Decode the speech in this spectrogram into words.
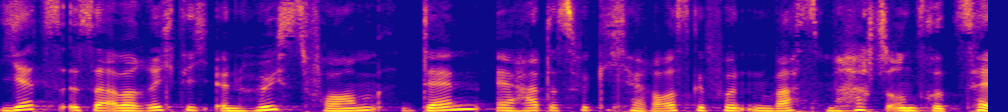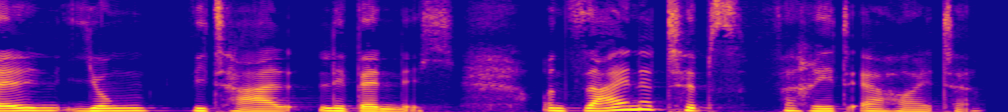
Jetzt ist er aber richtig in Höchstform, denn er hat es wirklich herausgefunden, was macht unsere Zellen jung, vital, lebendig. Und seine Tipps verrät er heute.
